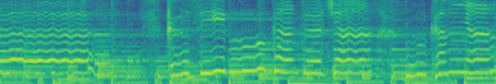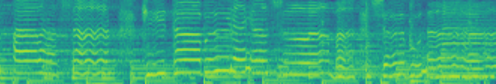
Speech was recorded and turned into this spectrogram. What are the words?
Kesibukan kerja 舍不得。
